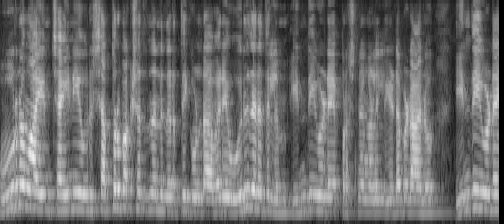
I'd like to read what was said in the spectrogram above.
പൂർണമായും ചൈനയെ ഒരു ശത്രുപക്ഷത്ത് തന്നെ നിർത്തിക്കൊണ്ട് അവരെ ഒരു തരത്തിലും ഇന്ത്യയുടെ പ്രശ്നങ്ങളിൽ ഇടപെടാനോ ഇന്ത്യയുടെ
